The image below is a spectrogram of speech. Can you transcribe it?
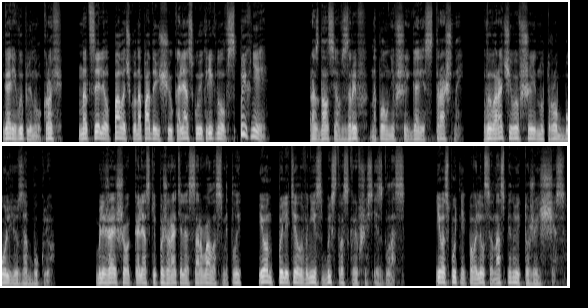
Гарри выплюнул кровь, нацелил палочку на падающую коляску и крикнул «Вспыхни!». Раздался взрыв, наполнивший Гарри страшной, выворачивавший нутро болью за буклю. Ближайшего к коляске пожирателя сорвало с метлы, и он полетел вниз, быстро скрывшись из глаз. Его спутник повалился на спину и тоже исчез.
